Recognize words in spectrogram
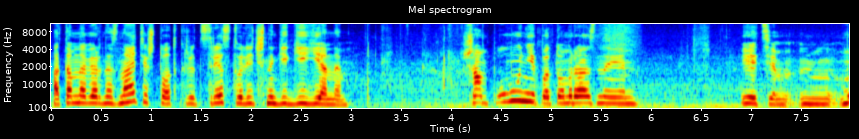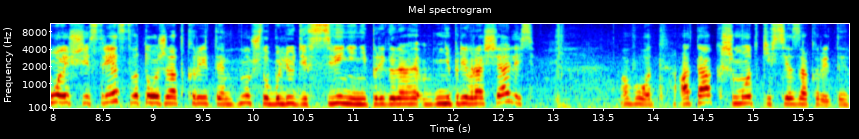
А там, наверное, знаете, что открыт? Средства личной гигиены. Шампуни, потом разные эти моющие средства тоже открыты. Ну, чтобы люди в свиньи не, не превращались. Вот. А так шмотки все закрыты.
